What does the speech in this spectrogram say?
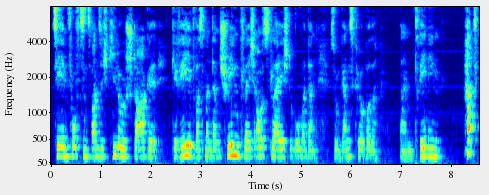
10, 15, 20 Kilo starke Gerät, was man dann schwingt, gleich ausgleicht, wo man dann so ein Ganzkörper-Training ähm, hat.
